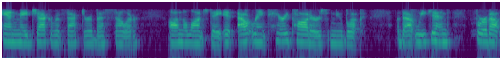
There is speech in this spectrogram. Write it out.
and made Jackrabbit Factor a bestseller on the launch day. It outranked Harry Potter's new book that weekend for about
